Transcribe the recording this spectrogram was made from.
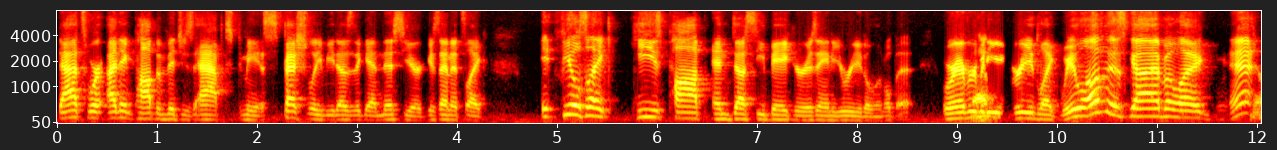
That's where I think Popovich is apt to me, especially if he does it again this year, because then it's like it feels like he's Pop and Dusty Baker is Andy Reid a little bit, where everybody yeah. agreed like we love this guy, but like eh, yeah.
